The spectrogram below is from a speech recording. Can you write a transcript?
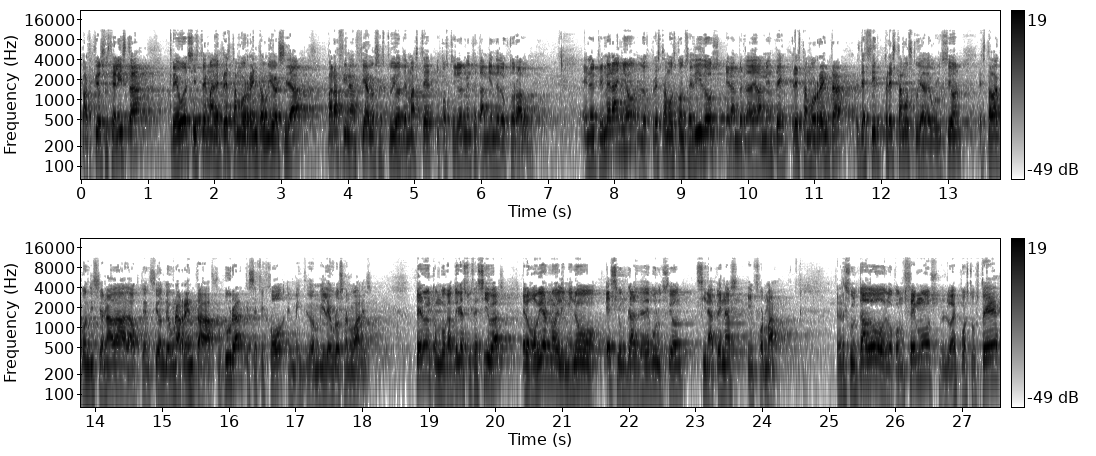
Partido Socialista creó el sistema de préstamo renta universidad para financiar los estudios de máster y posteriormente también de doctorado. En el primer año, los préstamos concedidos eran verdaderamente préstamos renta, es decir, préstamos cuya devolución estaba condicionada a la obtención de una renta futura que se fijó en 22.000 euros anuales. Pero en convocatorias sucesivas, el Gobierno eliminó ese umbral de devolución sin apenas informar. El resultado lo conocemos, lo ha expuesto usted.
